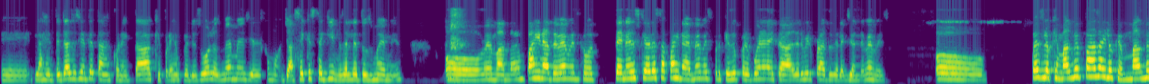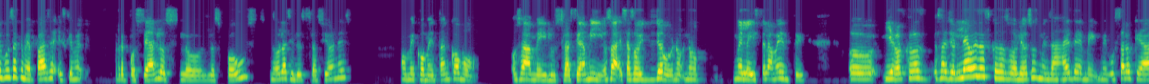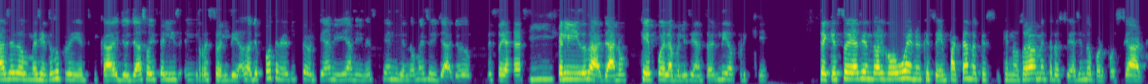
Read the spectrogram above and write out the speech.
eh, la gente ya se siente tan conectada que, por ejemplo, yo subo los memes y es como, ya sé que este GIF es el de tus memes, o me mandan páginas de memes como, tenés que ver esta página de memes porque es súper buena y te va a servir para tu selección de memes. O, pues lo que más me pasa y lo que más me gusta que me pase es que me repostean los, los, los posts, ¿no? Las ilustraciones, o me comentan como, o sea, me ilustraste a mí, o sea, esa soy yo, no, no me leíste la mente y esas cosas, o sea, yo leo esas cosas o leo esos mensajes de me, me gusta lo que haces o me siento súper identificada y yo ya soy feliz el resto del día. O sea, yo puedo tener el peor día de mi vida, a mí me escriben diciéndome eso y ya yo estoy así feliz, o sea, ya no quepo de la felicidad en todo el día porque sé que estoy haciendo algo bueno y que estoy impactando, que, que no solamente lo estoy haciendo por postear.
